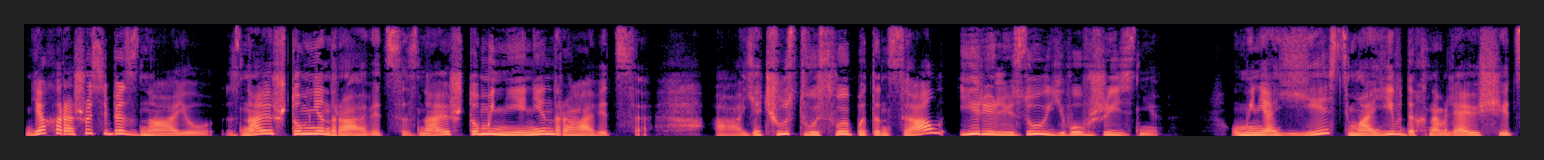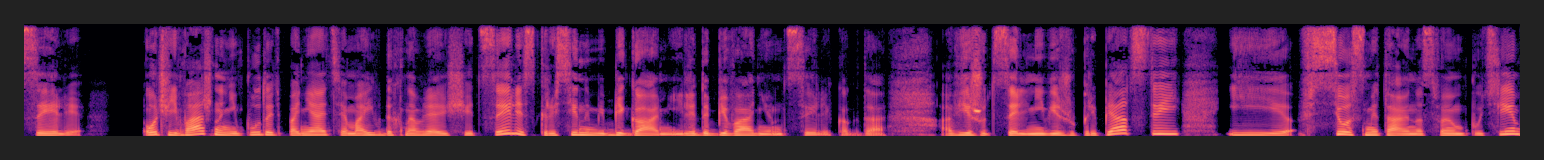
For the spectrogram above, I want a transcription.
Я хорошо себя знаю, знаю, что мне нравится, знаю, что мне не нравится. А, я чувствую свой потенциал и реализую его в жизни. У меня есть мои вдохновляющие цели — очень важно не путать понятие «мои вдохновляющие цели» с крысиными бегами или добиванием цели, когда вижу цель, не вижу препятствий, и все сметаю на своем пути,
